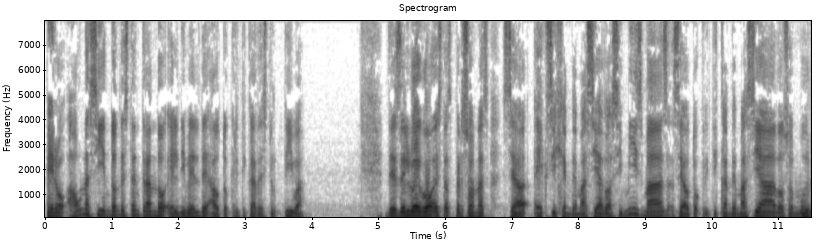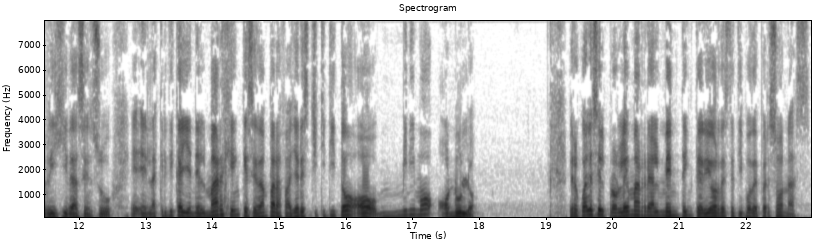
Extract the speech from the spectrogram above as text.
Pero aún así, ¿en dónde está entrando el nivel de autocrítica destructiva? Desde luego, estas personas se exigen demasiado a sí mismas, se autocritican demasiado, son muy rígidas en su e, en la crítica y en el margen que se dan para fallar es chiquitito o mínimo o nulo. Pero ¿cuál es el problema realmente interior de este tipo de personas?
